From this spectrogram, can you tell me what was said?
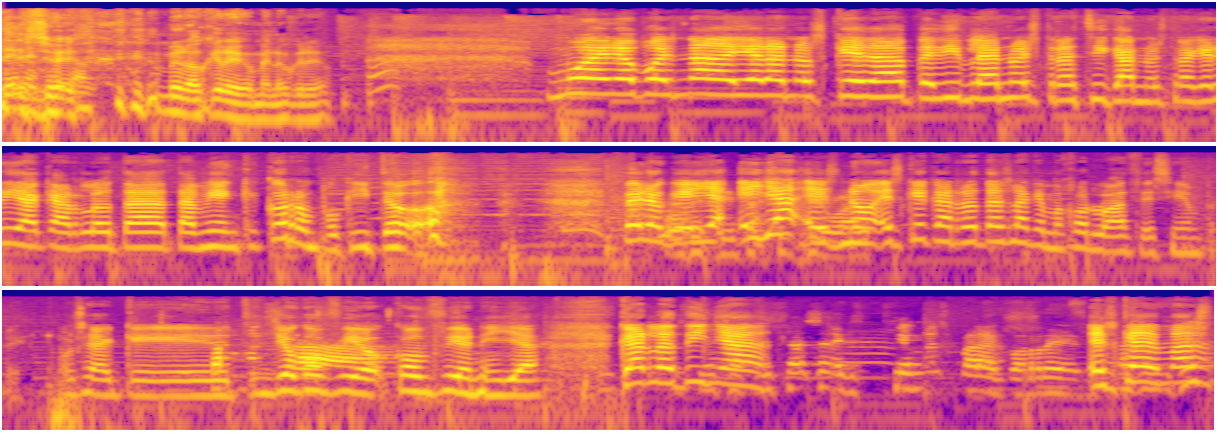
Eso es, me lo creo, me lo creo. Bueno, pues nada, y ahora nos queda pedirle a nuestra chica, a nuestra querida Carlota, también que corra un poquito. Pero que ella, ella es no, es que Carlota es la que mejor lo hace siempre. O sea que yo confío, confío en ella. Carlotiña, Esta sección es para correr. es que además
